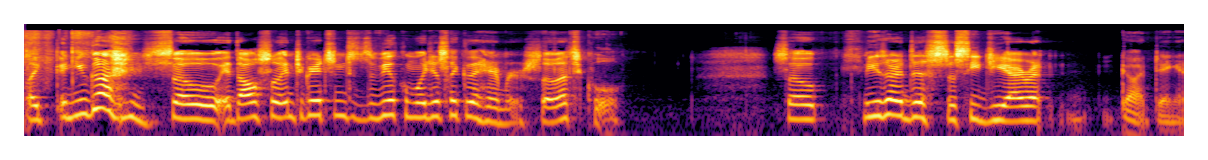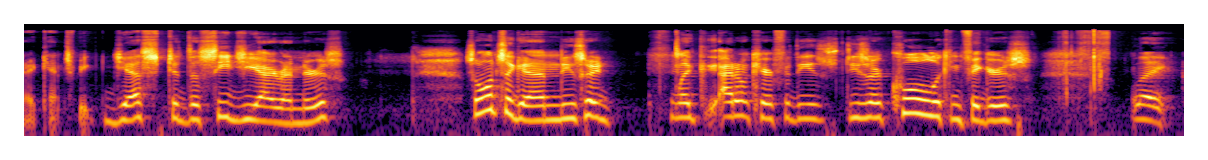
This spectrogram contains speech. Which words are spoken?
like a new gun, so it also integrates into the vehicle mode just like the hammer. So that's cool. So these are just the CGI God dang it, I can't speak. Just to the CGI renders. So once again, these are like I don't care for these. These are cool looking figures. Like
